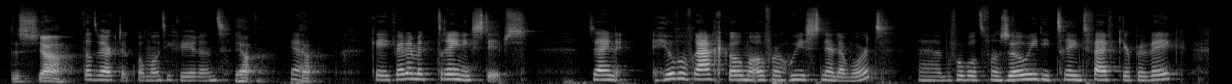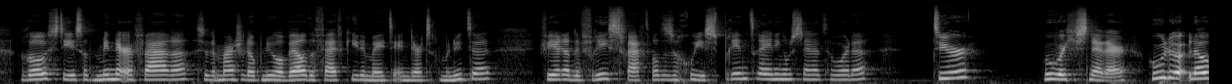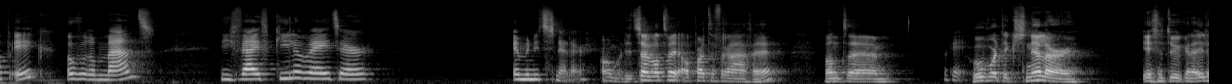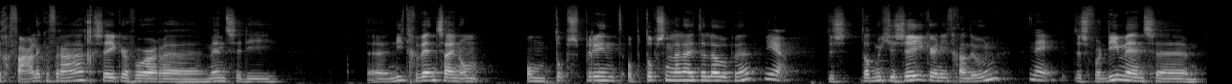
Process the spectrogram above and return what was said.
Dus ja, Dat werkt ook wel motiverend. ja. Ja. Ja. Oké, verder met trainingstips. Er zijn heel veel vragen gekomen over hoe je sneller wordt. Eh, bijvoorbeeld van Zoe, die traint vijf keer per week. Roos, die is wat minder ervaren, ze- maar ze loopt nu al wel de 5 kilometer in 30 minuten. Vera de Vries vraagt, wat is een goede sprinttraining om sneller te worden? Tuur, Hoe word je sneller? Hoe lo- loop ik over een maand die vijf kilometer een minuut sneller? Oh, maar dit zijn wel twee aparte vragen, hè? Want ehm, hoe word ik sneller is natuurlijk een hele gevaarlijke vraag. Zeker voor eh, mensen die eh, niet gewend zijn om, om topsprint op topsnelheid te lopen. Ja. Dus dat moet je zeker niet gaan doen. Nee. Dus voor die mensen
